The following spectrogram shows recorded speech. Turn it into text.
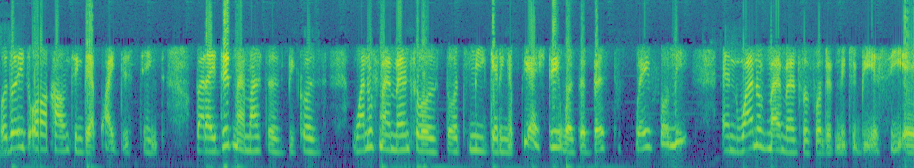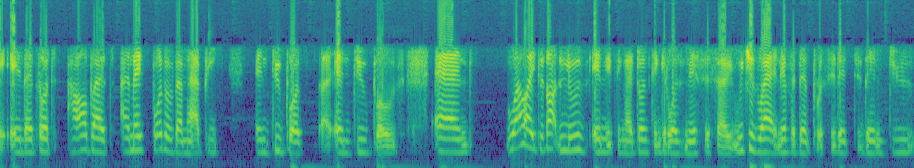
Although it's all accounting, they're quite distinct. But I did my master's because one of my mentors thought me getting a PhD was the best way for me. And one of my mentors wanted me to be a CA, and I thought, how about I make both of them happy and do both uh, and do both. And while I did not lose anything, I don't think it was necessary, which is why I never then proceeded to then do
